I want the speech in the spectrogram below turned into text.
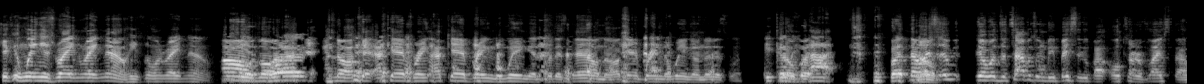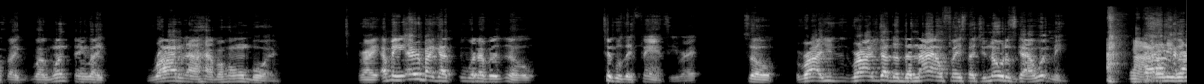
Chicken wing is writing right now. He's on right now. Oh no, I, can't- no, I can't. I can't bring. I can't bring the wing in for this. Hell no, I can't bring the wing under this one. He coming but- hot. But no, No. It's, it, you know, the topic's gonna be basically about alternative lifestyles. Like, like one thing, like Rod and I have a homeboy, right? I mean, everybody got whatever you know tickles they fancy, right? So Rod, you Rod, you got the denial face that you know this guy with me. Nah, I don't even.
